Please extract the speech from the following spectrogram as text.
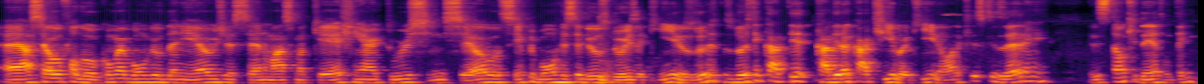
É, a Cel falou, como é bom ver o Daniel e o Gessé no Máxima Cash, em Arthur, sim, Cel, sempre bom receber os dois aqui, os dois, os dois têm cadeira cativa aqui, na hora que eles quiserem, eles estão aqui dentro, não tem,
